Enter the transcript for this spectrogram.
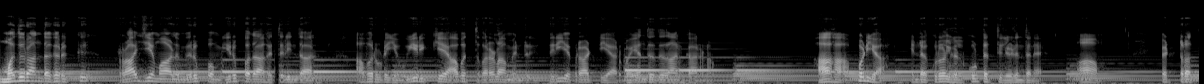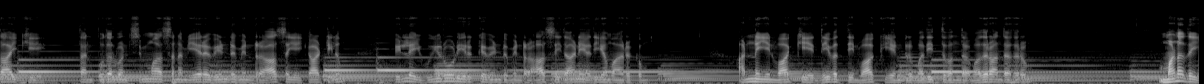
மதுராந்தகருக்கு ராஜ்யம் ஆளும் விருப்பம் இருப்பதாக தெரிந்தால் அவருடைய உயிருக்கே ஆபத்து வரலாம் என்று பெரிய பிராட்டியார் பயந்ததுதான் காரணம். ஆஹா அப்படியா? என்ற குரல்கள் கூட்டத்தில் எழுந்தன. ஆம் பெற்ற தாய்க்கு தன் புதல்வன் சிம்மாசனம் ஏற வேண்டும் என்ற ஆசையை காட்டிலும் பிள்ளை உயிரோடு இருக்க வேண்டும் என்ற ஆசைதானே அதிகமாக இருக்கும். அன்னையின் வாக்கே தெய்வத்தின் வாக்கு என்று மதித்து வந்த மதுராந்தகரும் மனதை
